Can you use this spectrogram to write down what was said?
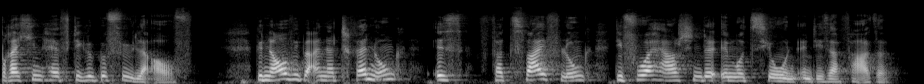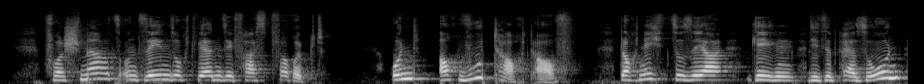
brechen heftige Gefühle auf. Genau wie bei einer Trennung ist Verzweiflung die vorherrschende Emotion in dieser Phase. Vor Schmerz und Sehnsucht werden sie fast verrückt. Und auch Wut taucht auf. Doch nicht so sehr gegen diese Person,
